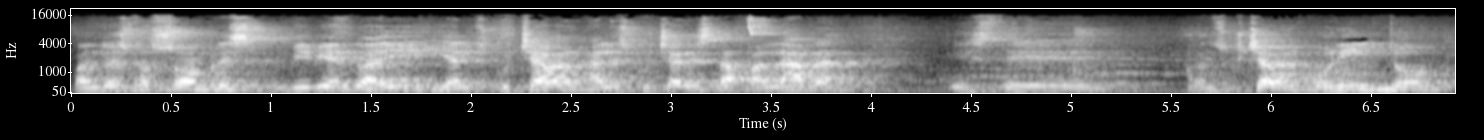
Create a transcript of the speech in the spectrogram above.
Cuando estos hombres viviendo ahí y al, al escuchar esta palabra, este, cuando escuchaban Corinto,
